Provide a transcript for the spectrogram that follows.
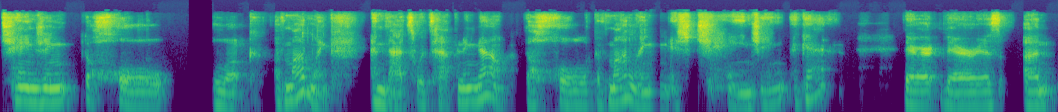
changing the whole look of modeling. And that's what's happening now. The whole look of modeling is changing again. There, there is an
